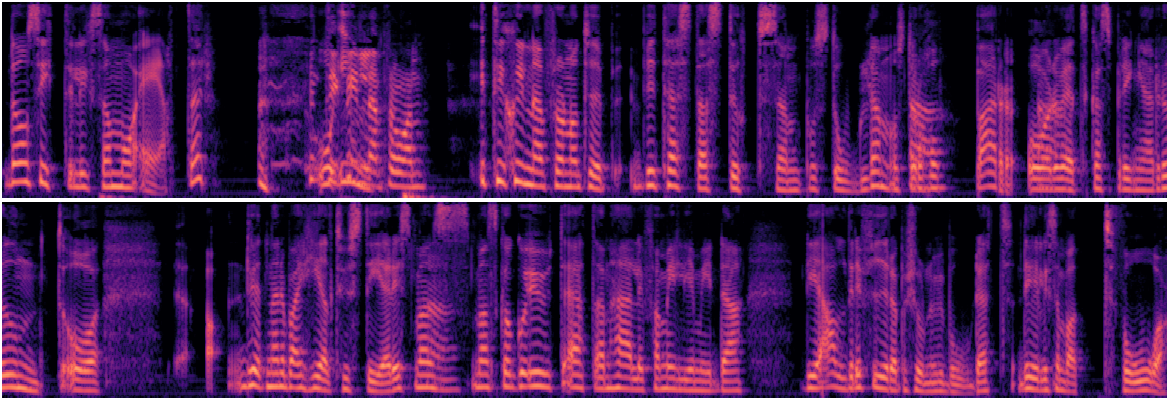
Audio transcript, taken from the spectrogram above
De sitter liksom och äter. Och Till skillnad från, till skillnad från att typ, vi testar studsen på stolen och står och hoppar och du vet ska springa runt och ja, du vet när det bara är helt hysteriskt. Man, man ska gå ut och äta en härlig familjemiddag. Det är aldrig fyra personer vid bordet. Det är liksom bara två.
